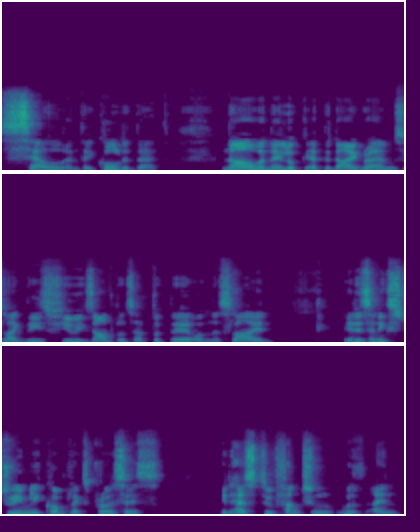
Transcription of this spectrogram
cell, and they called it that. Now, when they look at the diagrams like these few examples I put there on the slide, it is an extremely complex process. It has to function with an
